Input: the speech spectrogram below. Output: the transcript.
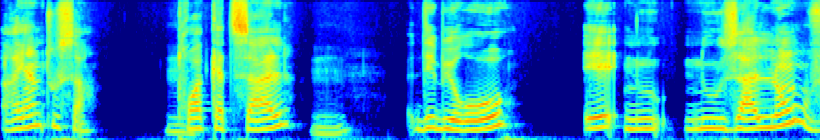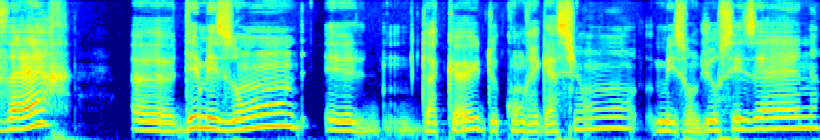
rien de tout ça. Hmm. Trois, quatre salles, hmm. des bureaux, et nous, nous allons vers euh, des maisons euh, d'accueil, de congrégation, maisons diocésaines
